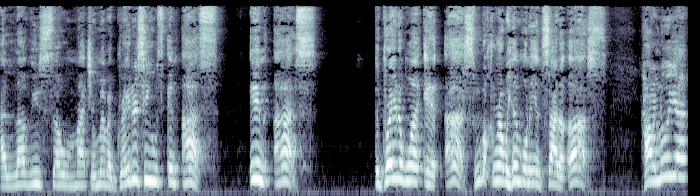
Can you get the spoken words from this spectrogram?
I love you so much. Remember, greater is he who's in us in us. The greater one in us. We walk around with him on the inside of us. Hallelujah.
